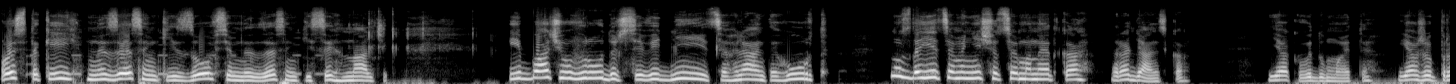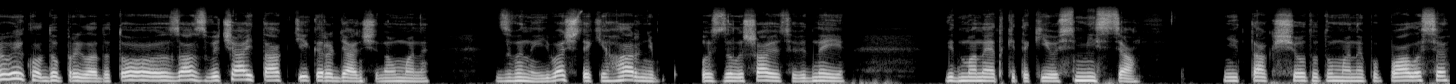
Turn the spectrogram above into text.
Ось такий незесенький, зовсім незесенький сигнальчик. І бачу в грудочці відніється, гляньте, гурт. Ну, здається мені, що це монетка радянська. Як ви думаєте? Я вже привикла до приладу, то зазвичай так тільки радянщина у мене дзвенить. Бачите, які гарні ось залишаються від неї, від монетки такі ось місця. І так, що тут у мене попалося?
